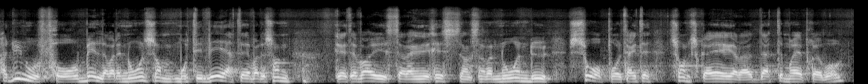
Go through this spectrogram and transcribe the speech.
Har du noen forbilder? Var det noen som motiverte deg? Var det sånn Grete Weiss eller Ingrid Kristiansen? Var det noen du så på og tenkte sånn skal jeg, eller dette må jeg prøve òg?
